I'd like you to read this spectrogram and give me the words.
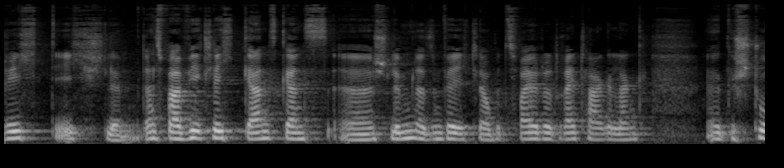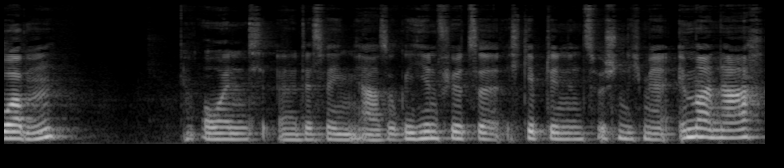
Richtig schlimm. Das war wirklich ganz, ganz äh, schlimm. Da sind wir, ich glaube, zwei oder drei Tage lang äh, gestorben. Und äh, deswegen, ja, so Gehirnfürze, ich gebe denen inzwischen nicht mehr immer nach.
